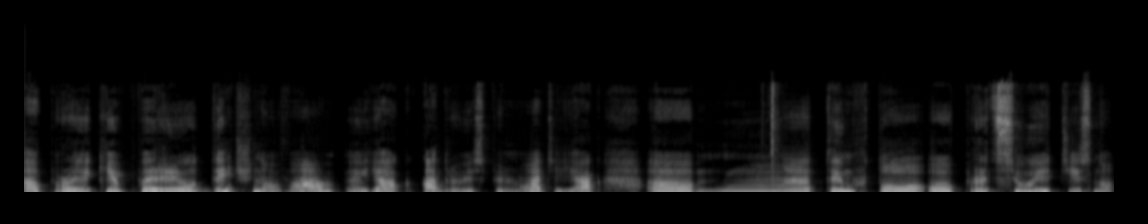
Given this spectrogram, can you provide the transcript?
е, про які періодично вам, е, як кадровій спільноті, як е, тим, хто працює тісно,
